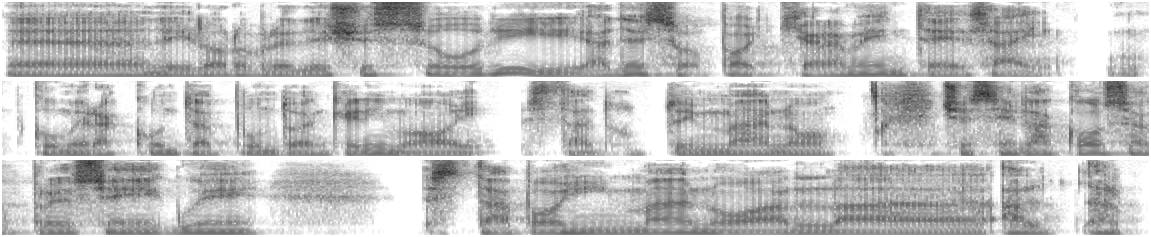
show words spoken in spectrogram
eh, dei loro predecessori. Adesso poi chiaramente, sai, come racconta appunto anche Nimoy, sta tutto in mano, cioè se la cosa prosegue sta poi in mano alla, al, al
